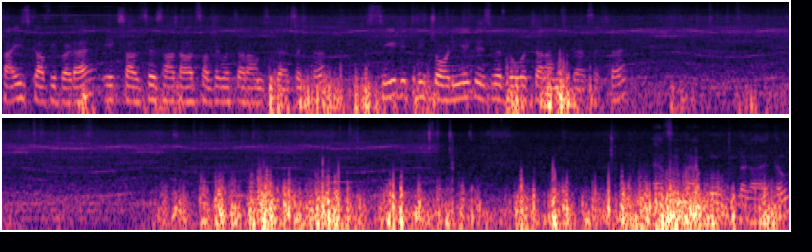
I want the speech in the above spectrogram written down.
साइज़ काफ़ी बड़ा है। एक साल से सात आठ साल तक बच्चा आराम से बैठ सकता है। सीट इतनी चौड़ी है कि इसमें दो बच्चा आराम से बैठ सकता है एफ़ एम आपको लगा देता हूँ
